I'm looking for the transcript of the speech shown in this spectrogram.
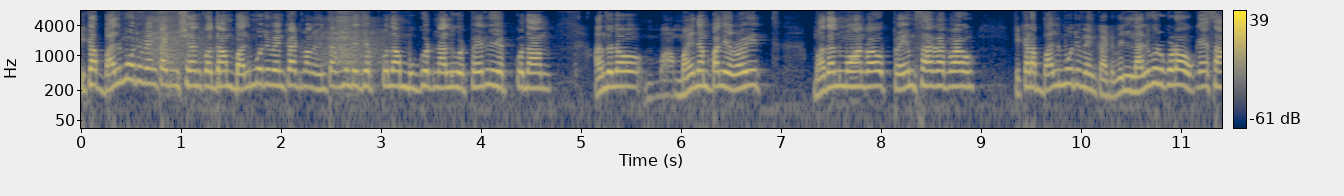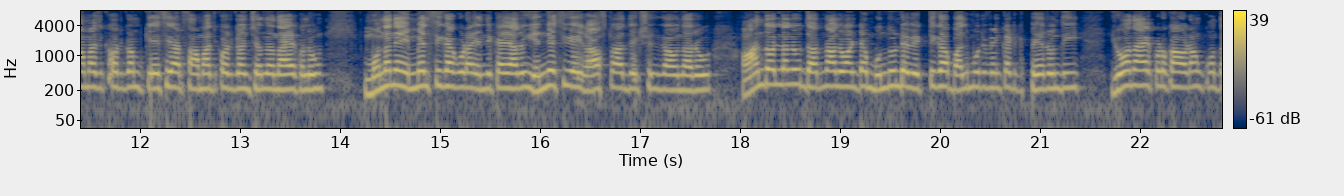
ఇక బల్మూరి వెంకట్ విషయానికి వద్దాం. బల్మూరి వెంకట్ మనం ఇంతకుముందే చెప్పుకుందాం ముగ్గురు నలుగురు పేర్లు చెప్పుకుందాం అందులో మ- మైనంపల్లి రోహిత్ మదన్ మోహన్ రావు ప్రేమ్ సాగర్ రావు ఇక్కడ బల్మూరి వెంకట్ వీళ్ళు నలుగురు కూడా ఒకే సామాజిక వర్గం కేసీఆర్ సామాజిక వర్గం చెందిన నాయకులు. మొన్ననే ఎమ్మెల్సీగా కూడా ఎన్నికయ్యారు. ఎన్ఎస్యుఐ రాష్ట్ర అధ్యక్షునిగా ఉన్నారు. ఆందోళనలు ధర్నాలు అంటే ముందుండే వ్యక్తిగా బల్మూరి వెంకట్కి పేరుంది. యువ నాయకుడు కావడం కొంత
